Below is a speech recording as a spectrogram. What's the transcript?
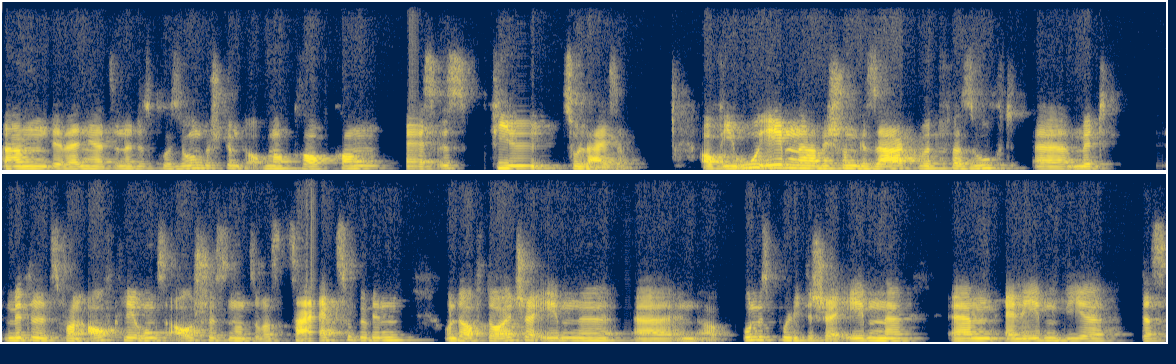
ähm, wir werden jetzt in der Diskussion bestimmt auch noch drauf kommen. Es ist viel zu leise. Auf EU-Ebene, habe ich schon gesagt, wird versucht, äh, mit mittels von Aufklärungsausschüssen und sowas Zeit zu gewinnen. Und auf deutscher Ebene, äh, in, auf bundespolitischer Ebene ähm, erleben wir, dass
